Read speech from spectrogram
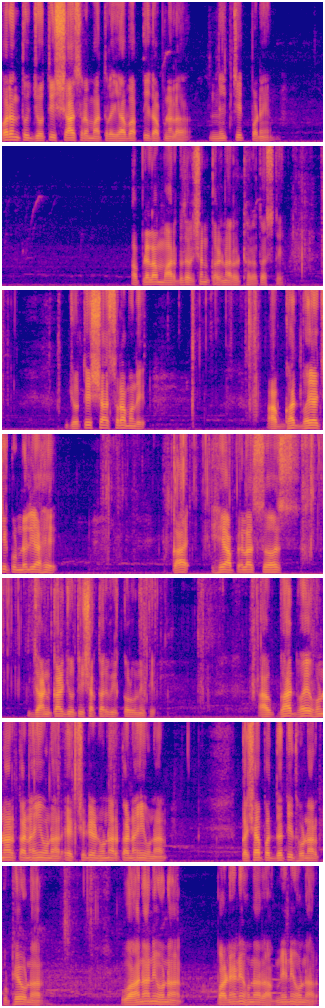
परंतु ज्योतिषशास्त्र मात्र ह्या बाबतीत आपणाला निश्चितपणे आपल्याला मार्गदर्शन करणारं ठरत असते. ज्योतिषशास्त्रामध्ये अपघात भयाची कुंडली आहे. काय हे आपल्याला सहज जाणकार ज्योतिषाकरवी कळून येते. अपघात भय होणार का नाही होणार ॲक्सिडेंट होणार का नाही होणार कशा पद्धतीत होणार कुठे होणार वाहनाने होणार पाण्याने होणार आग्नेने होणार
